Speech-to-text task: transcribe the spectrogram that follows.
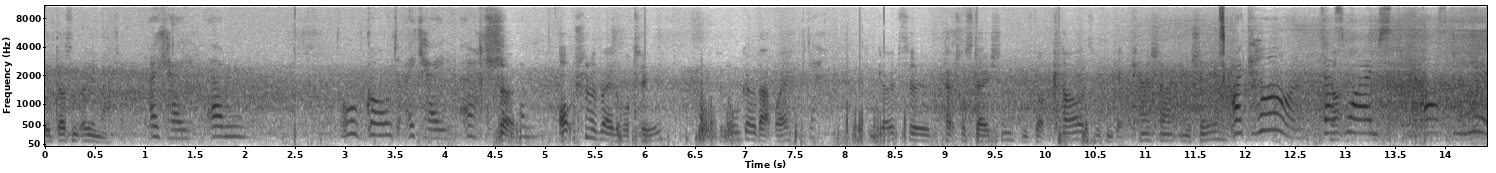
it doesn't really matter. Okay. Um. Oh God. Okay. Uh, So, Um, option available to you. Can all go that way. yeah. You can go to the petrol station. You've got cards. You can get cash out the machine. I can't. That's why I'm asking you.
